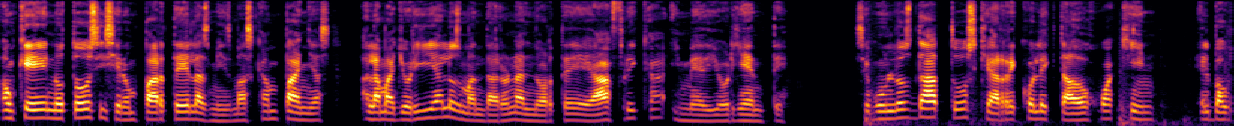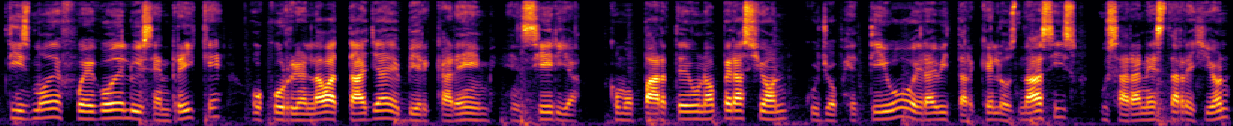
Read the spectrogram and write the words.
Aunque no todos hicieron parte de las mismas campañas, a la mayoría los mandaron al norte de África y Medio Oriente. Según los datos que ha recolectado Joaquín, el bautismo de fuego de Luis Enrique ocurrió en la batalla de Bir Karem, en Siria, como parte de una operación cuyo objetivo era evitar que los nazis usaran esta región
